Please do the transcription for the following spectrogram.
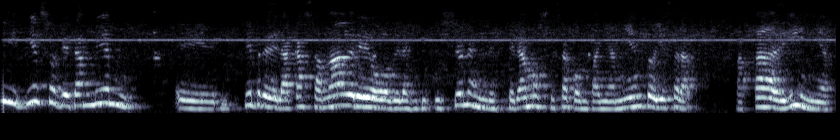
Sí, pienso que también eh, siempre de la casa madre o de las instituciones esperamos ese acompañamiento y esa bajada de línea.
